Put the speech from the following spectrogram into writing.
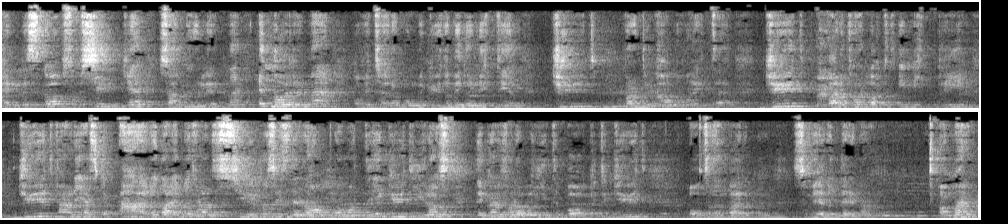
fellesskap, som kirke, så er mulighetene enorme. Om vi tør å gå med Gud og begynne å lytte inn. Gud, hva er det du kaller meg til? Gud, hva er det du har lagt i mitt liv? Gud, hva er det jeg skal ære deg med? For det er syvende og siste det det handler om. At det Gud gir oss, det kan vi få lov å gi tilbake til Gud og til den verden som vi er en del av. Amen.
